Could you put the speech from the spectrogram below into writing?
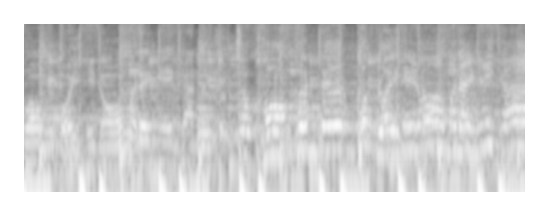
บองไม่ปล่อยให้น้องมาได้ไงกัน เจ้าของคนเดิมเขาปล่อยให้น้องมาได้ไงกัน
